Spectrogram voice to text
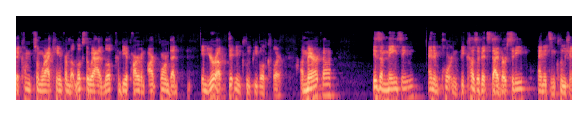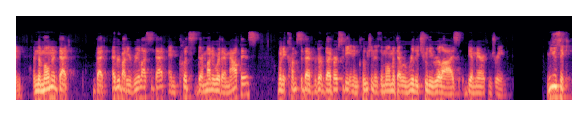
that comes from where I came from, that looks the way I look, can be a part of an art form that in Europe didn't include people of color. America is amazing and important because of its diversity and its inclusion. And the moment that that everybody realizes that and puts their money where their mouth is when it comes to diversity and inclusion is the moment that we really truly realize the American dream. Music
